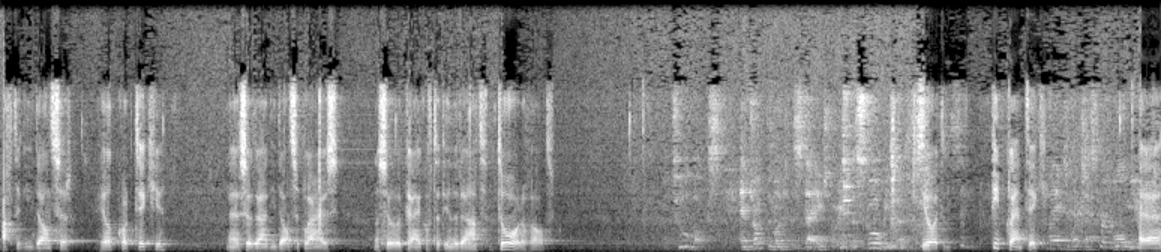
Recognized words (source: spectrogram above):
achter die danser. Heel kort tikje. Eh, zodra die danser klaar is. Dan zullen we kijken of dat inderdaad te horen valt. Je hoort een piepklein tikje. Uh,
